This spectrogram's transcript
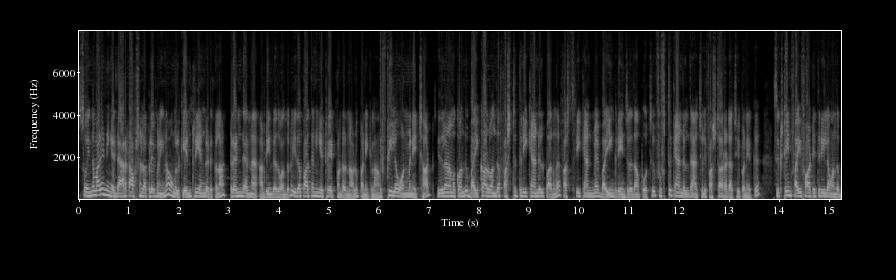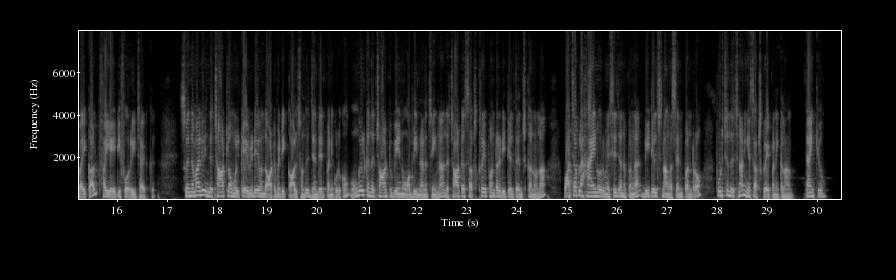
ஸோ இந்த மாதிரி நீங்கள் டேரக்ட் ஆப்ஷனில் அப்ளை பண்ணிங்கன்னா உங்களுக்கு என்ட்ரி எங்கே எடுக்கலாம் ட்ரெண்ட் என்ன அப்படின்றது வந்துடும். இதை பார்த்து நீங்கள் ட்ரேட் பண்ணுறதுனாலும் பண்ணிக்கலாம். ஃபிஃப்டியில் ஒன் மினிட் சார்ட் இதில் நமக்கு வந்து பைக்கால் வந்து ஃபஸ்ட் த்ரீ கேண்டில் பாருங்கள் ஃபஸ்ட் த்ரீ கேண்டுமே பையிங் ரேஞ்சில் தான் போச்சு. ஃபிஃப்த் கேண்டில் தான் ஆக்சுவலி ஃபஸ்ட் டாரட் அச்சீவ் பண்ணியிருக்கு. சிக்ஸ்டீன் ஃபைவ் ஃபார்ட்டி த்ரீல வந்த buy call five eighty four reach ஆயிருக்கு. ஸோ இந்த மாதிரி இந்த சார்ட்டில் உங்களுக்கு எவ்ரிடே வந்து ஆட்டோமேட்டிக் கால்ஸ் வந்து ஜென்ரேட் பண்ணி கொடுக்கும். உங்களுக்கு இந்த சார்ட் வேணும் அப்படின்னு நினச்சிங்கன்னா அந்த சார்ட்டை சப்ஸ்கிரைப் பண்ணுற டீட்டெயில் தெரிஞ்சுக்கணும்னா வாட்ஸ்அப்பில் ஹேன்னு ஒரு மெசேஜ் அனுப்புங்க. டீட்டெயில்ஸ் நாங்கள் சென்ட் பண்ணுறோம் பிடிச்சிருந்துச்சுன்னா நீங்கள் சப்ஸ்கிரைப் பண்ணிக்கலாம். தேங்க்யூ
